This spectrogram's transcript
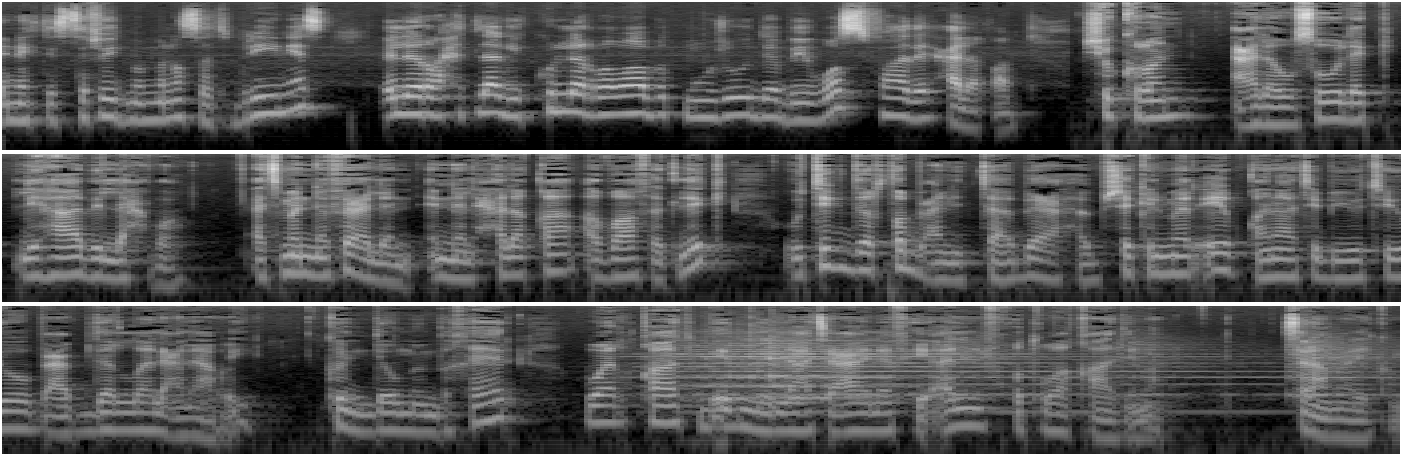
إنك تستفيد من منصة برينيس اللي راح تلاقي كل الروابط موجودة بوصف هذه الحلقة. شكرا على وصولك لهذه اللحظة. أتمنى فعلا إن الحلقة أضافت لك وتقدر طبعا تتابعها بشكل مرئي بقناتي بيوتيوب عبد الله العلاوي. كن دوما بخير وألقاك بإذن الله تعالى في ألف خطوة قادمة. السلام عليكم.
